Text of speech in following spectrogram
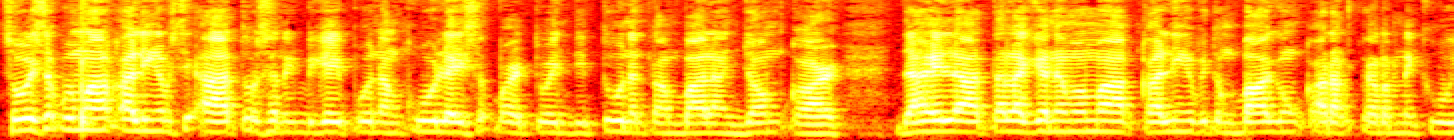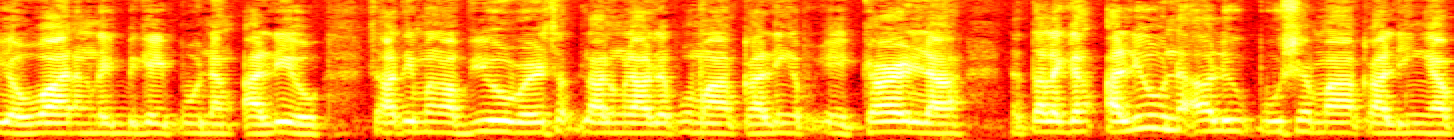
isa po mga kalingap si Ato sa nagbigay po ng kulay sa part 22 ng Tambalang Jomcar dahil ah, talaga naman mga kalingap itong bagong karakter ni Kuya Juan ang nagbigay po ng aliw sa ating mga viewers at lalong lalo po mga kalingap kay Carla na talagang aliw na aliw po siya mga kalingap.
